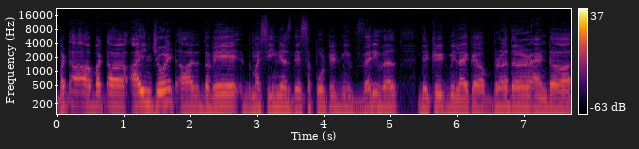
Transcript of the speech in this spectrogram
but uh, but uh, I enjoyed uh, the way my seniors they supported me very well. They treat me like a brother and uh,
